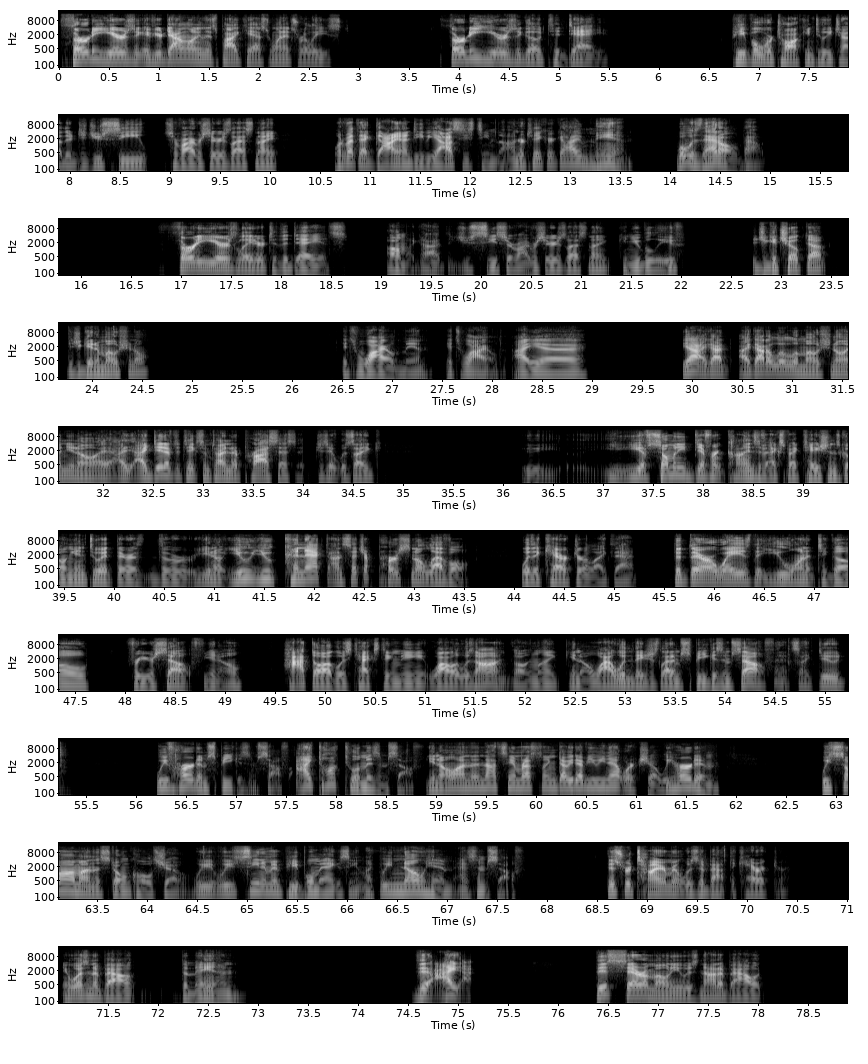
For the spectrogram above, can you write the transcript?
30 years ago, if you're downloading this podcast when it's released, 30 years ago today, people were talking to each other. Did you see Survivor Series last night? What about that guy on DiBiase's team, the Undertaker guy? Man, what was that all about? 30 years later to the day, it's, oh my God, did you see Survivor Series last night? Can you believe? Did you get choked up? Did you get emotional? It's wild, man. It's wild. I, uh, yeah, I got I got a little emotional, and you know, I I, I did have to take some time to process it because it was like you have so many different kinds of expectations going into it. There, the you know, you you connect on such a personal level with a character like that that there are ways that you want it to go for yourself. You know, Hot Dog was texting me while it was on, going like, you know, why wouldn't they just let him speak as himself? And it's like, dude. We've heard him speak as himself. I talked to him as himself, you know, on the Notsam Wrestling WWE Network show. We heard him. We saw him on the Stone Cold show. We we've seen him in People magazine. Like we know him as himself. This retirement was about the character. It wasn't about the man. The I this ceremony was not about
